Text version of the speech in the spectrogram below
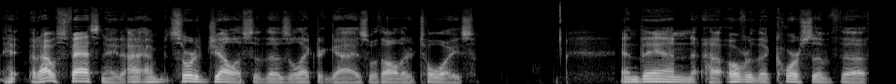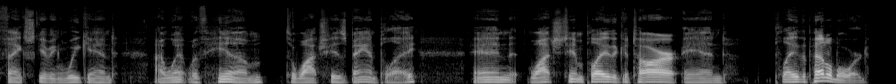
But I was fascinated. I, I'm sort of jealous of those electric guys with all their toys. And then uh, over the course of the Thanksgiving weekend, I went with him to watch his band play and watched him play the guitar and play the pedal board.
